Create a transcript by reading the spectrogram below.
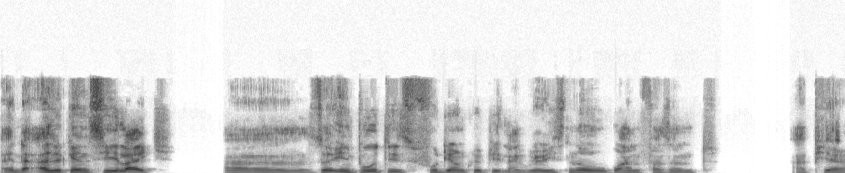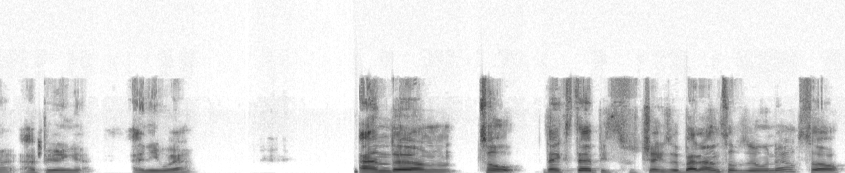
And as you can see, like uh, the input is fully encrypted. Like there is no 1000 appear appearing anywhere. And um, so next step is to check the balance of the owner. So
